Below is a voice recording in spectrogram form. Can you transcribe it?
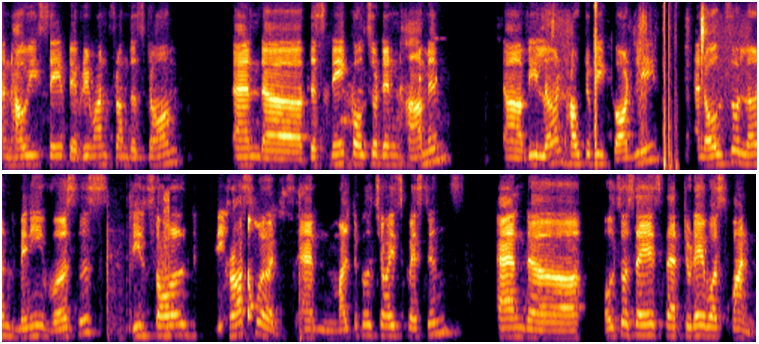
and how he saved everyone from the storm. And uh, the snake also didn't harm him. Uh, we learned how to be godly and also learned many verses. We solved crosswords and multiple choice questions. And uh, also says that today was fun.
